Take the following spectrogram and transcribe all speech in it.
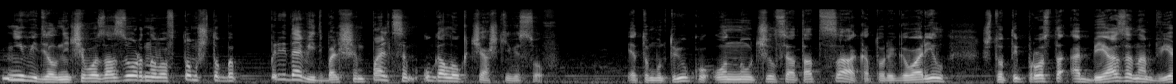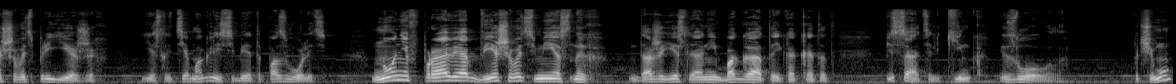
не видел ничего зазорного в том, чтобы придавить большим пальцем уголок чашки весов. Этому трюку он научился от отца, который говорил, что ты просто обязан обвешивать приезжих, если те могли себе это позволить, но не вправе обвешивать местных, даже если они богатые, как этот писатель Кинг из Ловела. Почему?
